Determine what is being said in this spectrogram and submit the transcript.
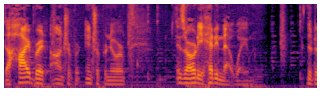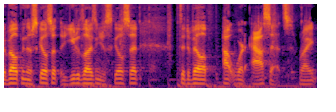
The hybrid entrepreneur is already heading that way. They're developing their skill set, they're utilizing your skill set to develop outward assets, right?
